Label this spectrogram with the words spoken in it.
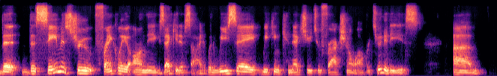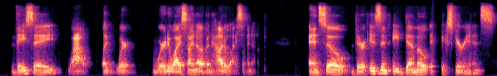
The, the same is true, frankly, on the executive side. When we say we can connect you to fractional opportunities, um, they say, wow, like where, where do I sign up and how do I sign up? And so there isn't a demo experience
